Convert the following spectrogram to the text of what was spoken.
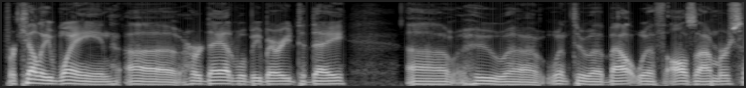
for Kelly Wayne. Uh, her dad will be buried today, uh, who uh, went through a bout with Alzheimer's.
